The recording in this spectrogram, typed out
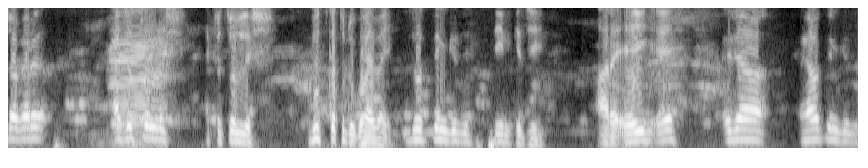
চকারে একশো চল্লিশ। একশো চল্লিশ। দুধ কতটুকু হয় ভাই? দুধ তিন কেজি। তিন কেজি। আর এই এ? এটা হ্যাঁ তিন কেজি।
